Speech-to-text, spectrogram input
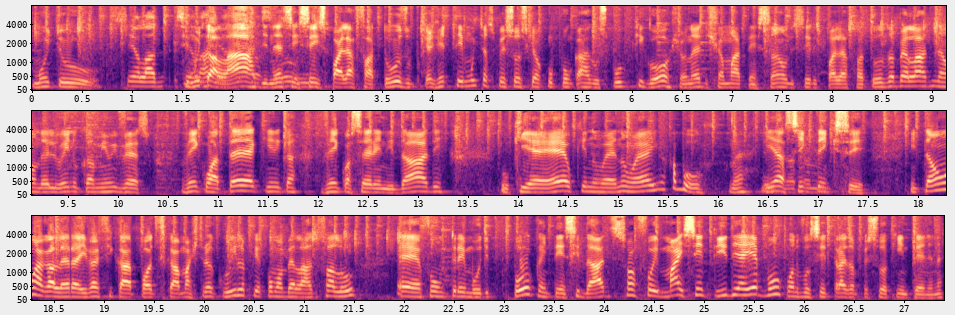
muito sem alarde, sem muito alarde, né? Sem ser espalhafatoso, porque a gente tem muitas pessoas que ocupam cargos públicos que gostam, né? De chamar atenção, de ser espalhafatoso. Abelardo não, né? Ele vem no caminho inverso. Vem com a técnica, vem com a serenidade. O que é é, o que não é não é e acabou, né? E Exatamente. é assim que tem que ser. Então a galera aí vai ficar, pode ficar mais tranquila, porque como a Abelardo falou, é, foi um tremor de pouca intensidade, só foi mais sentido, e aí é bom quando você traz uma pessoa que entende, né?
